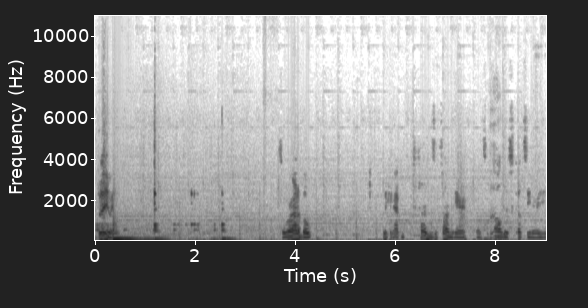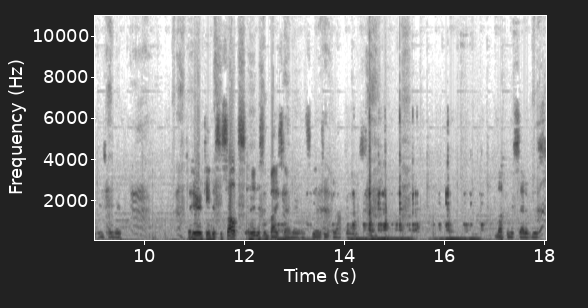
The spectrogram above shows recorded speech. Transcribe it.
But anyway. So we're on a boat. We can have tons of fun here once all this cutscenery is over. So here Tidus assaults an innocent bystander and steals his binoculars. Nothing is said of this.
